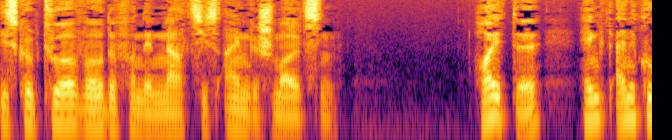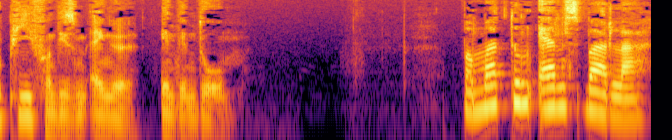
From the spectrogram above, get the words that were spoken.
Die Skulptur wurde von den Nazis eingeschmolzen. Heute hängt eine Kopie von diesem Engel in dem Dom. Pematung Ernst Barlach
